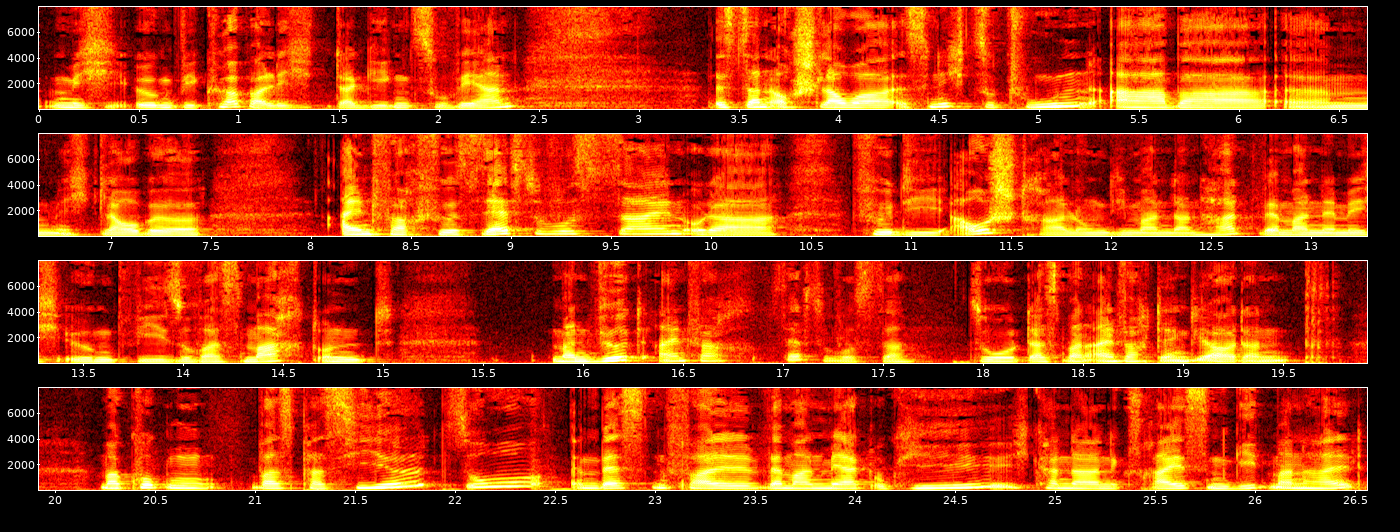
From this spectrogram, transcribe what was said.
mich irgendwie körperlich dagegen zu wehren. Ist dann auch schlauer, es nicht zu tun, aber ähm, ich glaube, einfach fürs Selbstbewusstsein oder für die Ausstrahlung, die man dann hat, wenn man nämlich irgendwie sowas macht und man wird einfach selbstbewusster. So, dass man einfach denkt, ja, dann mal gucken, was passiert. So, im besten Fall, wenn man merkt, okay, ich kann da nichts reißen, geht man halt.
